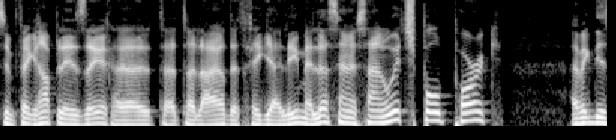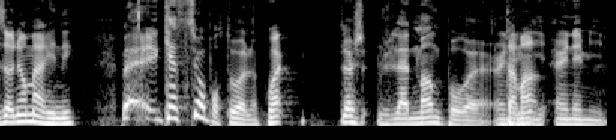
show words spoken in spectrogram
tu me fais grand plaisir. Euh, tu as, l'air de te régaler. Mais là, c'est un sandwich pulled pork avec des oignons marinés. Ben, question pour toi. Là. Ouais. Là, je, la demande pour un, ami. Un ami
